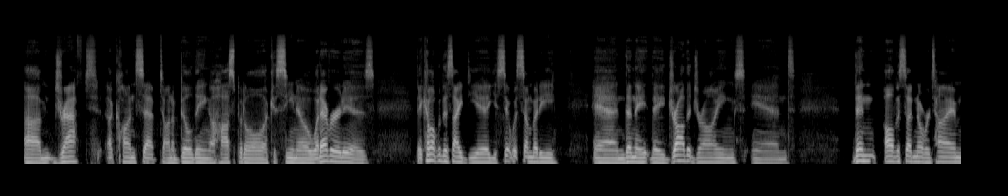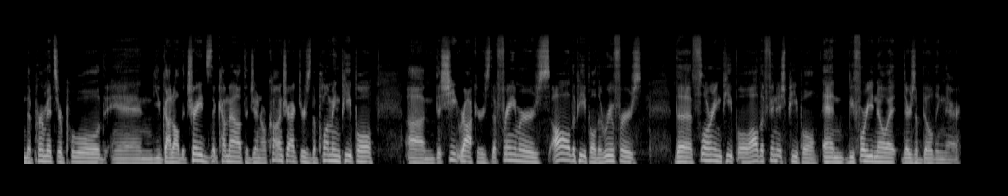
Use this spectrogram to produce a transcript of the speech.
um, draft a concept on a building, a hospital, a casino, whatever it is. They come up with this idea. You sit with somebody, and then they they draw the drawings, and then all of a sudden, over time, the permits are pulled, and you've got all the trades that come out: the general contractors, the plumbing people, um, the sheetrockers, the framers, all the people, the roofers, the flooring people, all the finish people, and before you know it, there's a building there.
